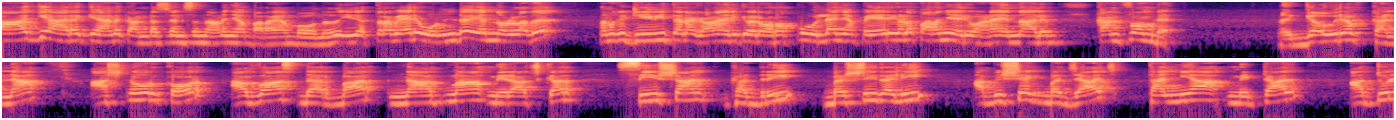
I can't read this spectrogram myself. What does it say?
ബാക്കി ആരൊക്കെയാണ് കണ്ടസ്റ്റൻസ് എന്നാണ് ഞാൻ പറയാൻ പോകുന്നത്. ഇത് എത്ര പേര് ഉണ്ട് എന്നുള്ളത് നമുക്ക് ടി വി തന്നെ കാണാൻ എനിക്ക് ഒരു ഉറപ്പുമില്ല. ഞാൻ പേരുകൾ പറഞ്ഞു തരുവാണ്. എന്നാലും confirmed Gaurav Khanna Ashnoor Kaur Awez Darbar Nagma Mirajkar Zeeshan Quadri Basheer Ali Abhishek Bajaj Tanya Mittal Atul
